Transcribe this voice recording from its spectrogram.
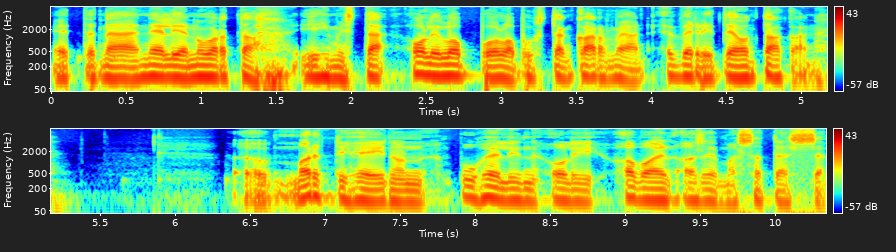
että nämä neljä nuorta ihmistä oli loppujen lopuksi tämän karmean veriteon takana? Martti Heinon puhelin oli avainasemassa tässä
